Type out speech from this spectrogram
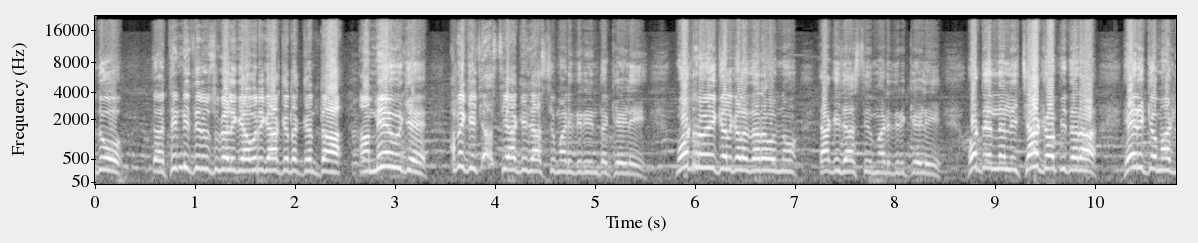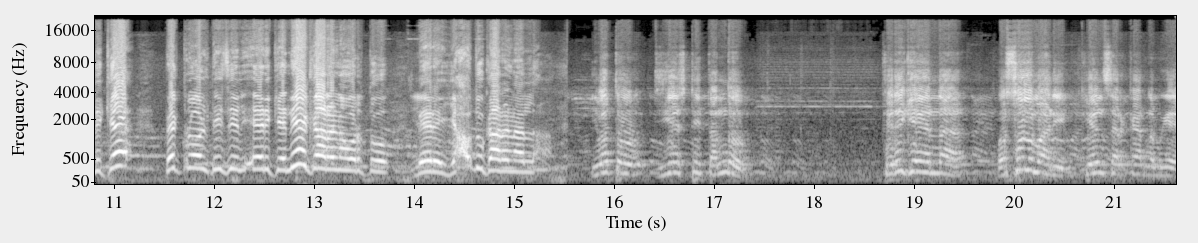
ಇದು ತಿಂಡಿ ತಿನಿಸುಗಳಿಗೆ ಅವರಿಗೆ ಹಾಕತಕ್ಕಂಥ ಆ ಮೇವಿಗೆ ಅದಕ್ಕೆ ಜಾಸ್ತಿ ಯಾಕೆ ಜಾಸ್ತಿ ಮಾಡಿದಿರಿ ಅಂತ ಕೇಳಿ? ಮೋಟ್ರ್ ವೆಹಿಕಲ್ಗಳ ದರವನ್ನು ಯಾಕೆ ಜಾಸ್ತಿ ಮಾಡಿದಿರಿ ಕೇಳಿ? ಹೋಟೆಲ್ನಲ್ಲಿ ಚಾ ಕಾಫಿ ದರ ಏರಿಕೆ ಮಾಡಲಿಕ್ಕೆ ಪೆಟ್ರೋಲ್, ಡೀಸೆಲ್ ಏರಿಕೆನೇ ಕಾರಣ ಹೊರತು ಬೇರೆ ಯಾವುದು ಕಾರಣ ಅಲ್ಲ. ಇವತ್ತು ಜಿ ಎಸ್ ಟಿ ತಂದು ತೆರಿಗೆಯನ್ನ ವಸೂಲು ಮಾಡಿ ಕೇಂದ್ರ ಸರ್ಕಾರ ನಮಗೆ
